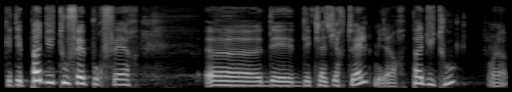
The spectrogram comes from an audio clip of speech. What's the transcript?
qui n'était pas du tout fait pour faire euh, des, classes virtuelles, mais alors pas du tout, voilà,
